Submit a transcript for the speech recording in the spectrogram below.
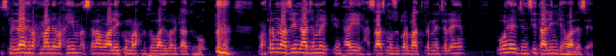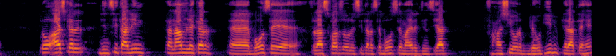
بسم اللہ الرحمن الرحیم السلام علیکم ورحمۃ اللہ وبرکاتہ۔ محترم ناظرین آج ہم ایک انتہائی حساس موضوع پر بات کرنے چلے ہیں۔ وہ ہے جنسی تعلیم کے حوالے سے۔ تو آج کل جنسی تعلیم کا نام لے کر بہت سے فلاسفرز اور اسی طرح سے بہت سے ماہر جنسیات فحاشی اور بہودگی بھی پھیلاتے ہیں۔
